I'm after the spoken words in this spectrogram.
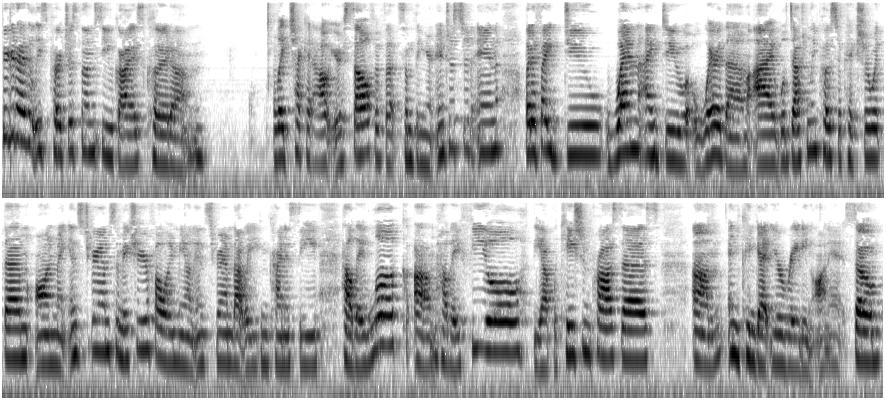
Figured I'd at least purchase them so you guys could um, like check it out yourself if that's something you're interested in. But if I do, when I do wear them, I will definitely post a picture with them on my Instagram. So make sure you're following me on Instagram. That way you can kind of see how they look, um, how they feel, the application process, um, and you can get your rating on it. So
